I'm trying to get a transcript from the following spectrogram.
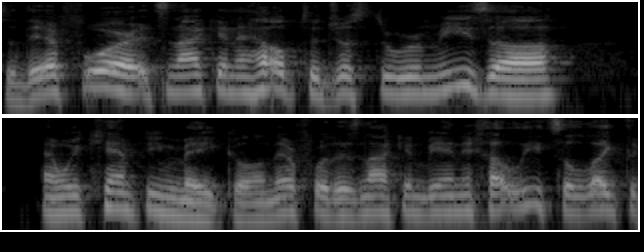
So therefore, it's not going to help to just do remiza, and we can't be mekel, and therefore there's not going to be any chalitza like the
